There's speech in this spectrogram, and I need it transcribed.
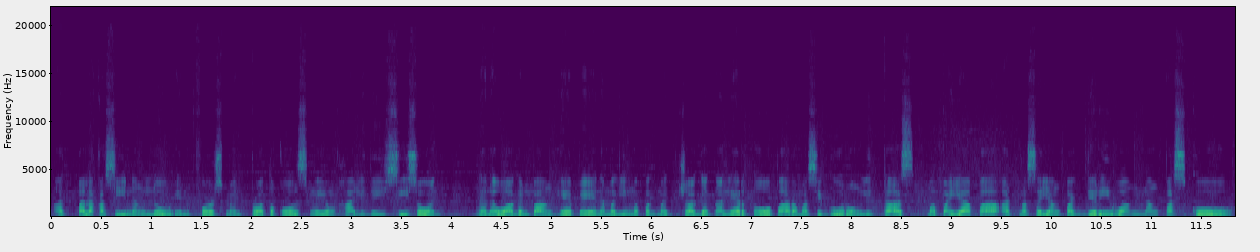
at palakasin ng law enforcement protocols ngayong holiday season. Nanawagan pa ang hepe na maging mapagmatsyag at alerto para masigurong ligtas, mapayapa at masayang pagdiriwang ng Pasko.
